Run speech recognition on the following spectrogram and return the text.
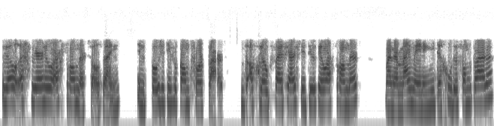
wel echt weer heel erg veranderd zal zijn. In de positieve kant voor het paard. Want de afgelopen vijf jaar is die natuurlijk heel erg veranderd. Maar naar mijn mening niet ten goede van de paarden.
